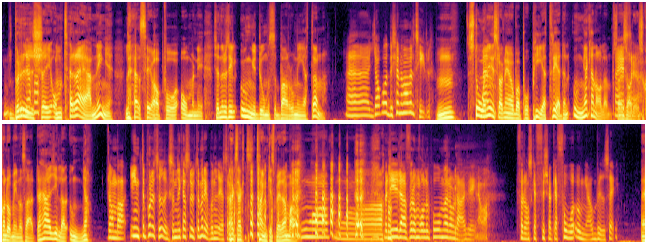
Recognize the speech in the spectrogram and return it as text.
Bryr sig om träning läser jag på Omni. Känner du till ungdomsbarometern? Eh, ja, det känner man väl till. Mm. Stående Men- inslag när jag jobbade på P3, den unga kanalen Ja, Sveriges Radio, det. så kom de in och så här, det här gillar unga. De bara, inte politik, så ni kan sluta med det på nyheterna. Exakt, tankesmedjan bara. Men det är ju därför de håller på med de där grejerna va? För de ska försöka få unga att bry sig. Eh,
